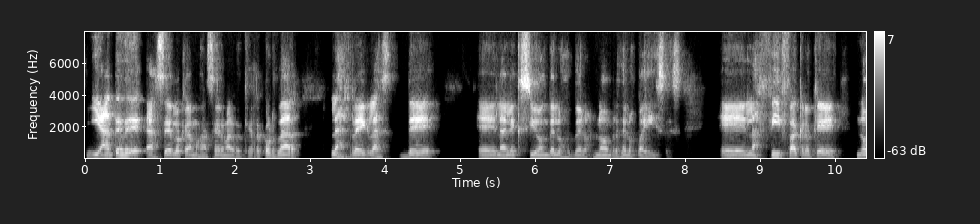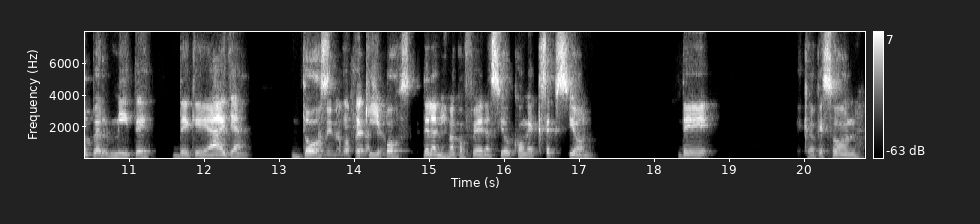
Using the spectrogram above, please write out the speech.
Y antes de hacer lo que vamos a hacer, Marco, hay que recordar las reglas de eh, la elección de los, de los nombres de los países. eh, la FIFA creo que no permite de que haya dos equipos de la misma confederación, con excepción de, creo que son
